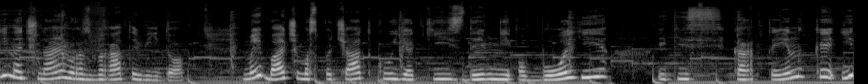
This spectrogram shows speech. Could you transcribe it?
і починаємо розбирати відео. Ми бачимо спочатку якісь дивні обої, якісь картинки, і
